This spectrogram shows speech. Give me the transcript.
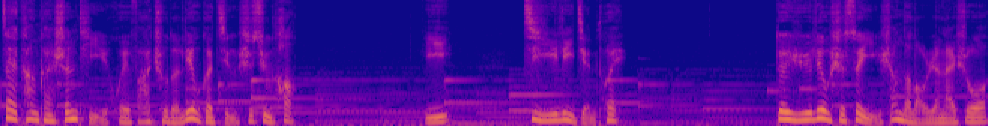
再看看身体会发出的六个警示讯号。一，记忆力减退。对于六十岁以上的老人来说，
